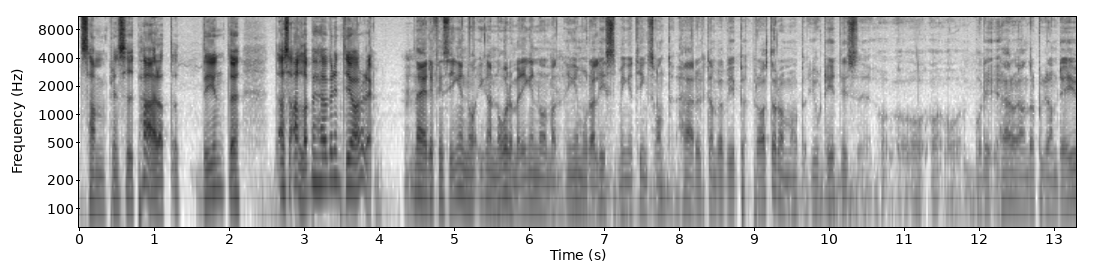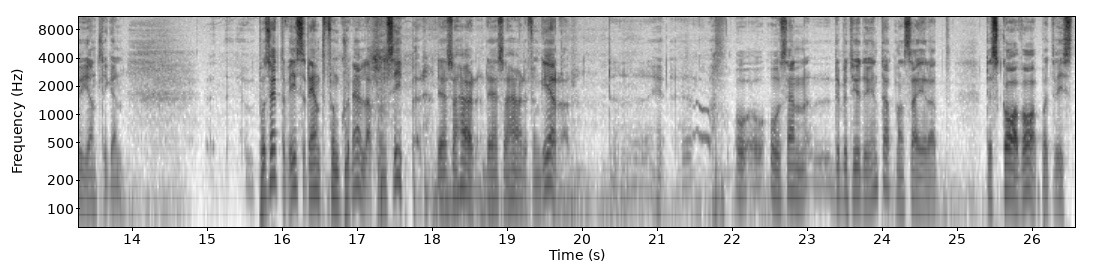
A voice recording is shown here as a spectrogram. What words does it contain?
samma princip här. Att, att det är ju inte, alltså alla behöver inte göra det. Mm. Nej, det finns ingen, inga normer, ingen, norma, Mm. ingen moralism, ingenting sånt här. Utan vad vi pratar om och har gjort hittills, och, och, och, och, både här och i andra program, det är ju egentligen på sätt och vis rent funktionella principer. Det är så här det, är så här det fungerar. Det- Och, och, och sen, det betyder ju inte att man säger att det ska vara på ett visst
